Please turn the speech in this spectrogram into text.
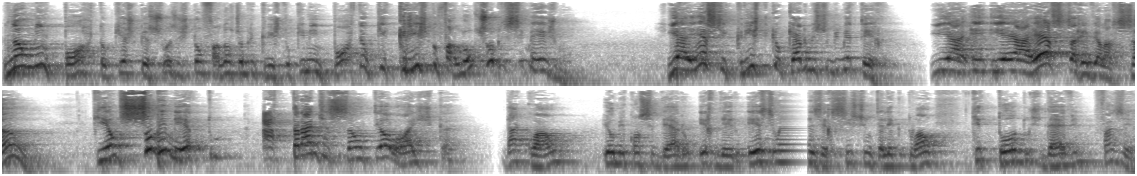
Não me importa o que as pessoas estão falando sobre Cristo, o que me importa é o que Cristo falou sobre si mesmo. E é esse Cristo que eu quero me submeter. E é, e é a essa revelação que eu submeto a tradição teológica da qual eu me considero herdeiro. Esse é um exercício intelectual que todos devem fazer.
